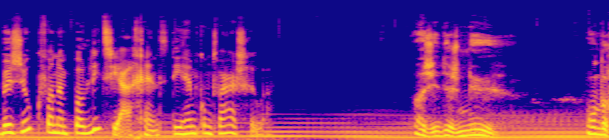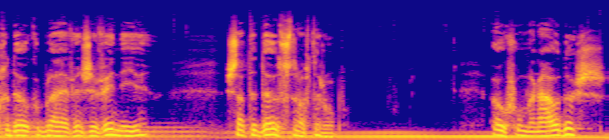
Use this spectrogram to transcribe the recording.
bezoek van een politieagent die hem komt waarschuwen. Als je dus nu ondergedoken blijven en ze vinden je, staat de doodstraf erop. Ook voor mijn ouders.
